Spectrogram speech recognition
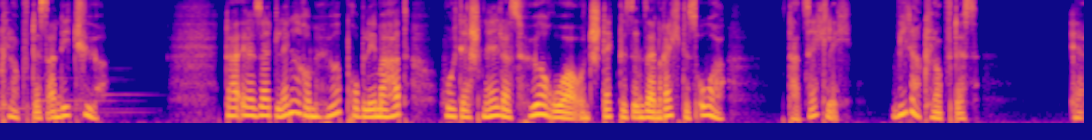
klopft es an die Tür. Da er seit längerem Hörprobleme hat, holt er schnell das Hörrohr und steckt es in sein rechtes Ohr. Tatsächlich, wieder klopft es. Er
